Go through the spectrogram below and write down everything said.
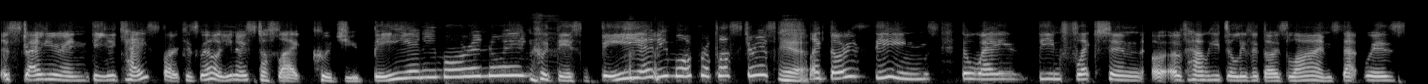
Australia and the UK spoke as well. You know, stuff like, could you be any more annoying? Could this be any more preposterous? Yeah. Like those things, the way, the inflection of how he delivered those lines, that was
